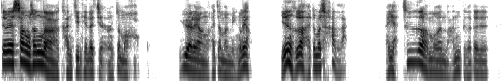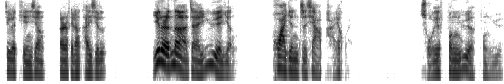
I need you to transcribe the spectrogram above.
这位上生呢，看今天的景这么好，月亮还这么明亮，银河还这么灿烂，哎呀，这么难得的这个天象，当然非常开心了。一个人呢，在月影花荫之下徘徊。所谓风月，风月，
